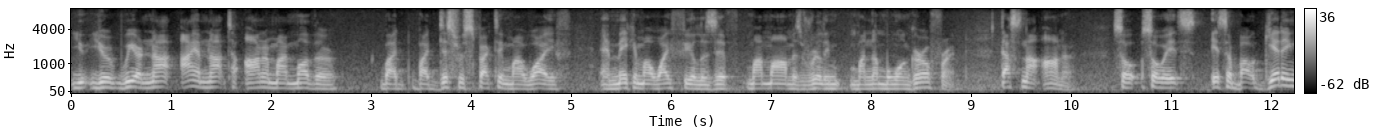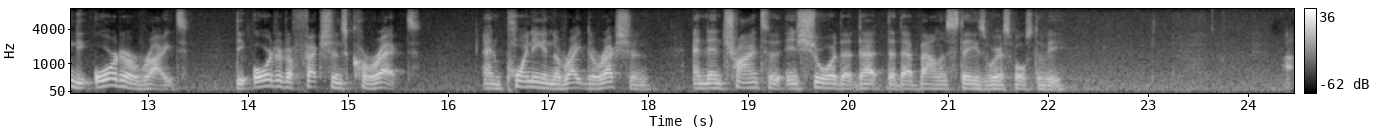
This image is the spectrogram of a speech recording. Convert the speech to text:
you, you're, we are not, I am not to honor my mother by, by disrespecting my wife and making my wife feel as if my mom is really my number one girlfriend. That's not honor. So, so it's, it's about getting the order right, the ordered affections correct, and pointing in the right direction and then trying to ensure that that, that, that balance stays where it's supposed to be. I,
